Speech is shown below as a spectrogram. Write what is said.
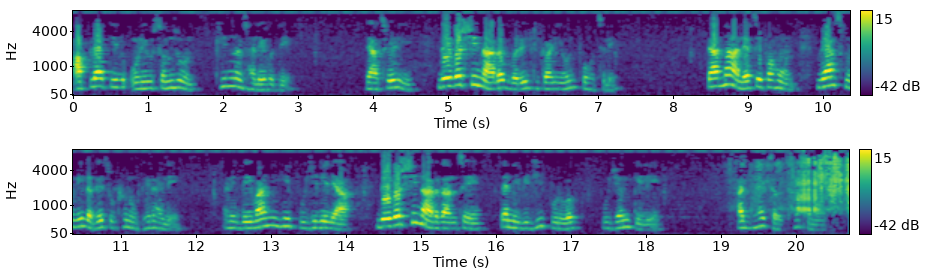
आपल्यातील उणीव समजून खिन्न झाले होते. त्याचवेळी देवर्षी नारद वरील ठिकाणी येऊन पोहोचले. त्यांना आल्याचे पाहून व्यासमुनी लगेच उठून उभे राहिले आणि देवांनीही पूजिलेल्या देवर्षी नारदांचे त्यांनी विधीपूर्वक पूजन केले. अध्याय चौथा समाप्त.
